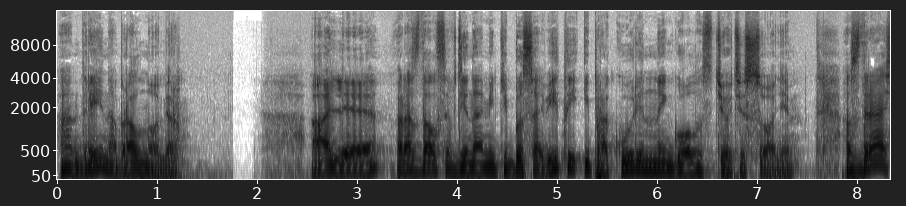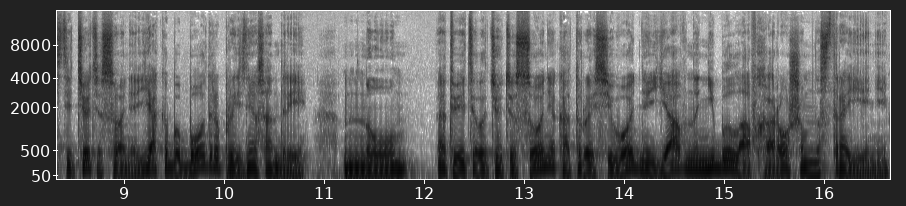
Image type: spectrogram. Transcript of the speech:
Андрей набрал номер. «Алле!» – раздался в динамике басовитый и прокуренный голос тети Сони. «Здрасте, тетя Соня!» – якобы бодро произнес Андрей. «Ну?» – ответила тетя Соня, которая сегодня явно не была в хорошем настроении.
